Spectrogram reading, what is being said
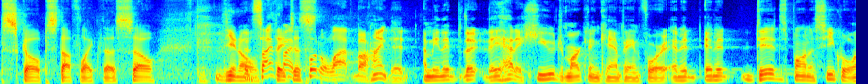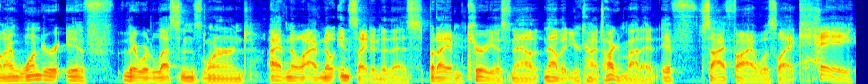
scope stuff like this. So, you know, sci-fi they just put a lot behind it. I mean, they, they they had a huge marketing campaign for it, and it and it did spawn a sequel. And I wonder if there were lessons learned. I have no I have no insight into this, but I am curious now. Now that you're kind of talking about it, if sci-fi was like, hey,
